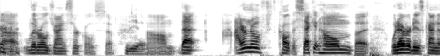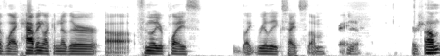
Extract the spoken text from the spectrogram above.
uh, literal giant circles. So Yeah. um, that I don't know if it's called a second home, but whatever it is, kind of like having like another uh, familiar place, like really excites them. Right. Yeah. For sure. Um,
